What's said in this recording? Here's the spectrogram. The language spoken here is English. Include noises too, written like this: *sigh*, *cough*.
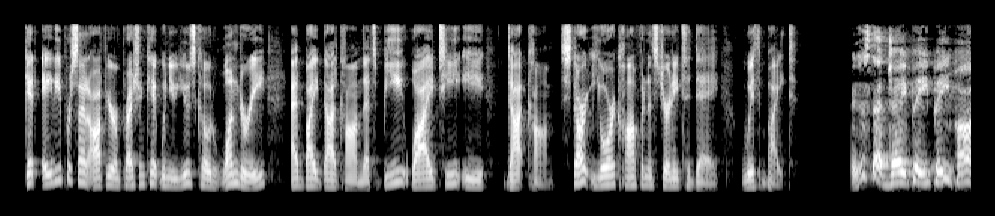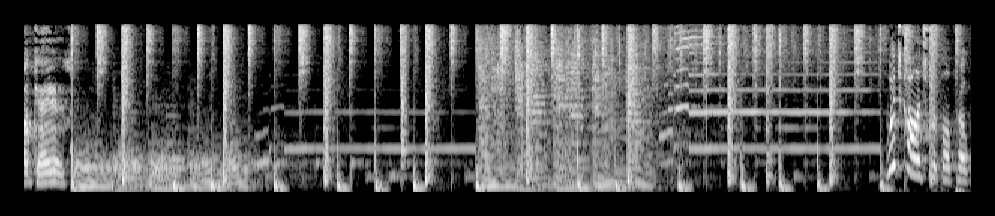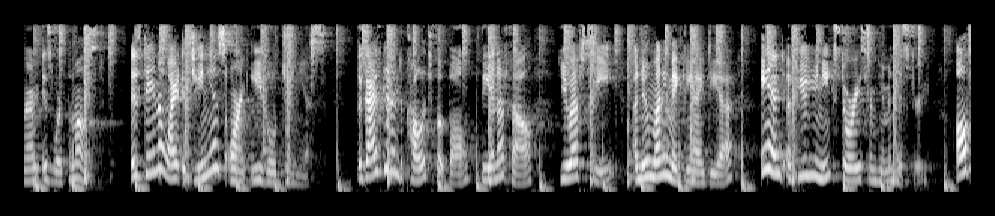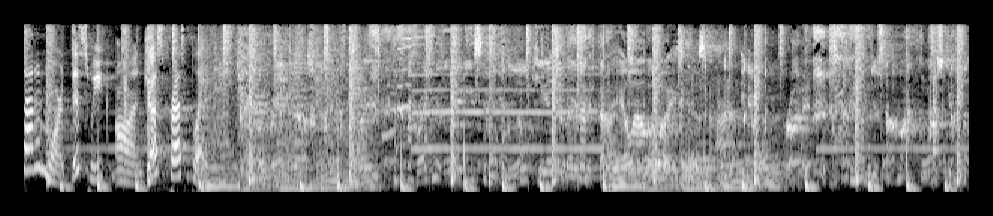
Get 80% off your impression kit when you use code WONDERY at Byte.com. That's B-Y-T-E dot com. Start your confidence journey today with Byte. Is this that JPP podcast? Which college football program is worth the most? Is Dana White a genius or an evil genius? The guys get into college football, the NFL, UFC, a new money making idea, and a few unique stories from human history. All that and more this week on Just Press Play. Pregnant ladies and little kids better get the hell out of the way because I am running. I'm just, I'm like Forrest Gump,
